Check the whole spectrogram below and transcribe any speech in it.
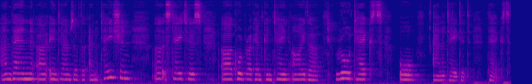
And then, uh, in terms of the annotation uh, status, uh, corpora can contain either raw texts or annotated texts.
